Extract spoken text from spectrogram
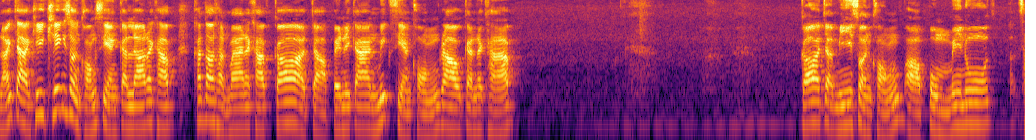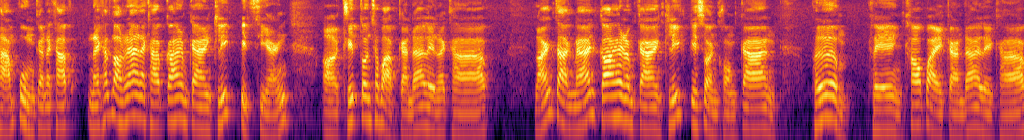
หลังจากที่คลิกส่วนของเสียงกันแล้วนะครับ ขั้นตอนถัดมานะครับ ก็จะเป็นในการมิกเสียงของเรากันนะครับ ก็จะมีส่วนของอปุ่มเมนู 3 ปุ่มกันนะครับ ในขั้นตอนแรกนะครับ ก็ทำการคลิกปิดเสียงคลิปต้นฉบับกันได้เลยนะครับ หลังจากนั้นก็ให้ทำการคลิกในส่วนของการเพิ่มเพลงเข้าไปกันได้เลยครับ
